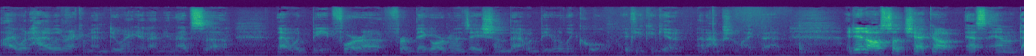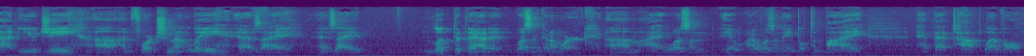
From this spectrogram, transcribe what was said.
I would highly recommend doing it. I mean, that's uh, that would be for a for a big organization. That would be really cool if you could get an option like that. I did also check out sm.ug. Uh, unfortunately, as I as I looked at that, it wasn't going to work. Um, I wasn't it, I wasn't able to buy at that top level,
